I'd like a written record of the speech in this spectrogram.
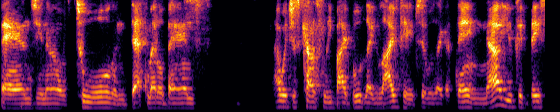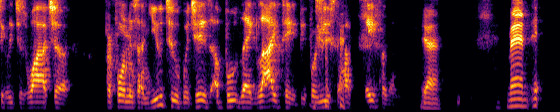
bands you know tool and death metal bands i would just constantly buy bootleg live tapes it was like a thing now you could basically just watch a performance on youtube which is a bootleg live tape before you used to have to pay for them Yeah. Man, it,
